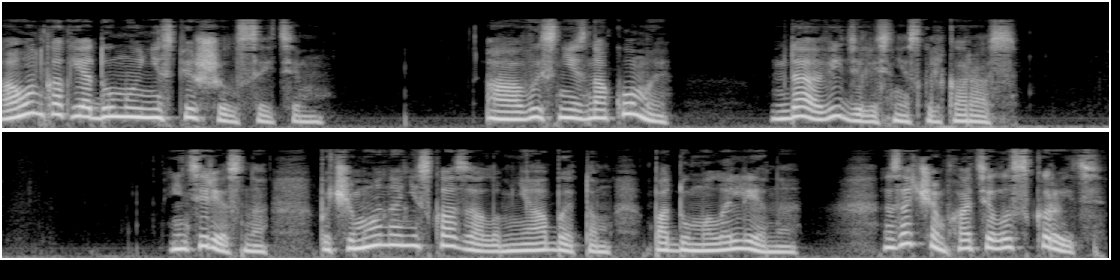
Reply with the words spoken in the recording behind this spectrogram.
А он, как я думаю, не спешил с этим. «А вы с ней знакомы?» «Да, виделись несколько раз». «Интересно, почему она не сказала мне об этом?» — подумала Лена. «Зачем хотела скрыть?»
